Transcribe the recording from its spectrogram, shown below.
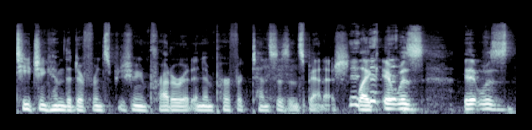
teaching him the difference between preterite and imperfect tenses in Spanish. Like it was, it was,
